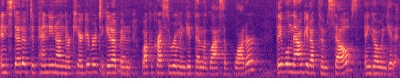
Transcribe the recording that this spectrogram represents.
instead of depending on their caregiver to get up and walk across the room and get them a glass of water, they will now get up themselves and go and get it.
